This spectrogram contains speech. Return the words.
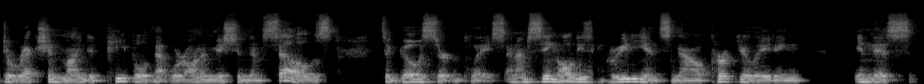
direction minded people that were on a mission themselves to go a certain place. And I'm seeing all these mm. ingredients now percolating in this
